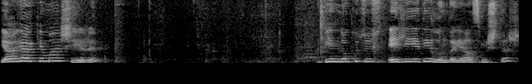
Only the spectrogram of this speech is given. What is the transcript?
Yahya Kemal şiiri 1957 yılında yazmıştır.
